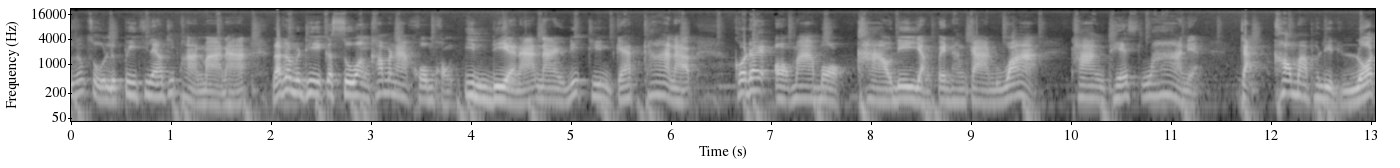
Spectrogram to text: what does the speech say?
2020 หรือปีที่แล้วที่ผ่านมานะฮะ รัฐมนตรีกระทรวงคมนาคมของอินเดียนะ นายนิทินแก๊สค่านะครับ ก็ได้ออกมาบอกข่าวดีอย่างเป็นทางการว่าทางเทสลาเนี่ย จะเข้ามาผลิตรถ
